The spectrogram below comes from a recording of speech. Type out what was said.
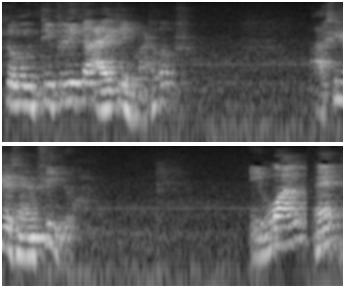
que multiplica a x más 2. Así de sencillo. Igual, ¿eh?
